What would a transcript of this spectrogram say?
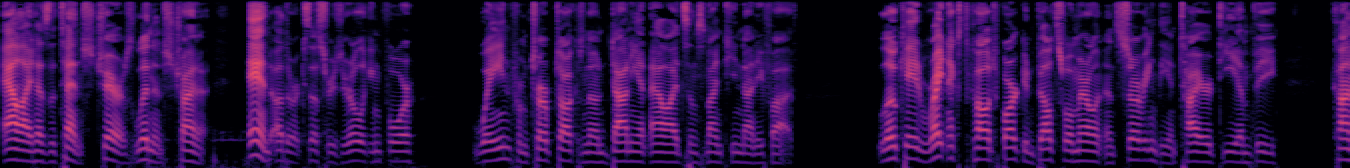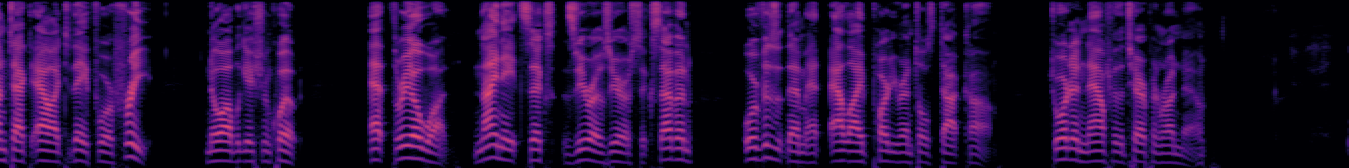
Allied has the tents, chairs, linens, china, and other accessories you're looking for. Wayne from Terp Talk has known Donnie at Allied since 1995. Located right next to College Park in Beltsville, Maryland, and serving the entire DMV. Contact Allied today for a free, no obligation quote at 301 986 0067 or visit them at alliedpartyrentals.com. Jordan, now for the Terrapin Rundown.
